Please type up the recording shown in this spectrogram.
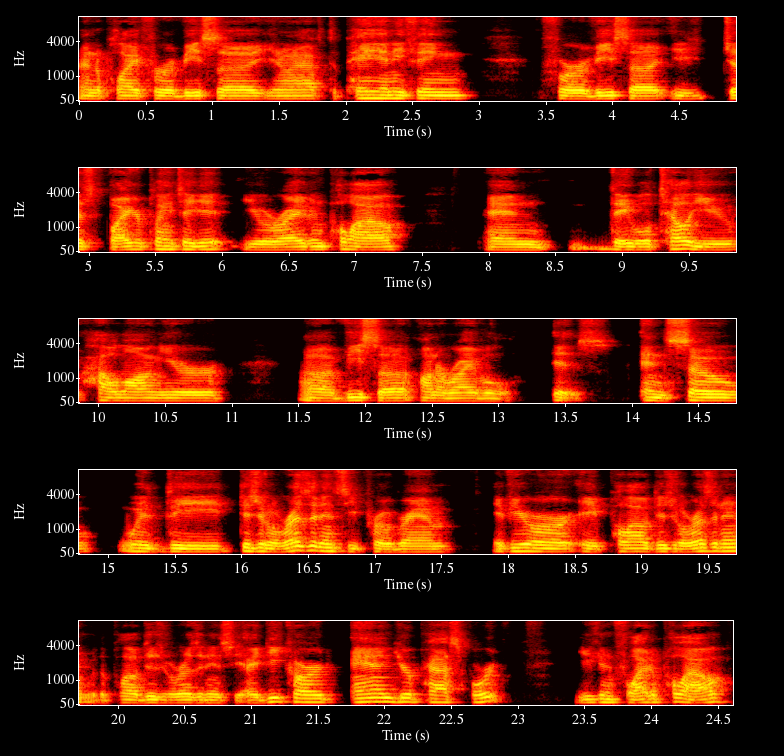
and apply for a visa. You don't have to pay anything for a visa. You just buy your plane ticket, you arrive in Palau, and they will tell you how long your uh, visa on arrival is. And so, with the digital residency program, if you are a Palau digital resident with a Palau digital residency ID card and your passport, you can fly to Palau.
